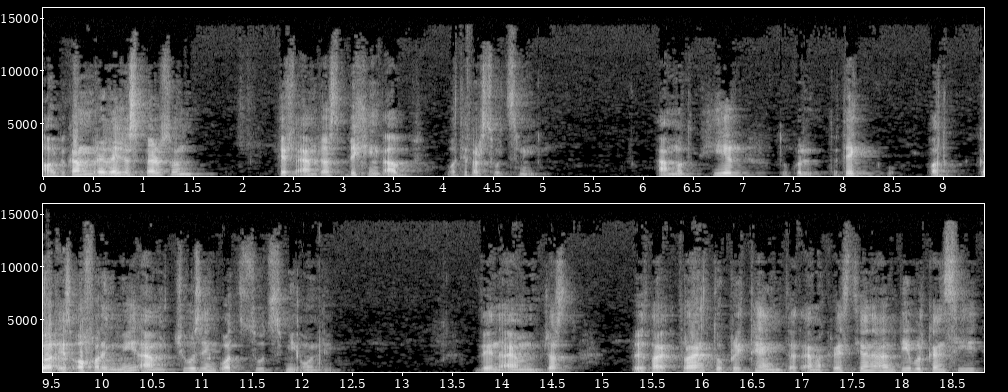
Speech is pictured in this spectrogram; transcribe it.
I'll become a religious person if I'm just picking up whatever suits me. I'm not here to, to take what God is offering me. I'm choosing what suits me only. Then I'm just uh, trying to pretend that I'm a Christian and people can see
